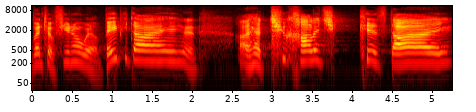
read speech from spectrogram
went to a funeral where a baby died, and I had two college kids die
